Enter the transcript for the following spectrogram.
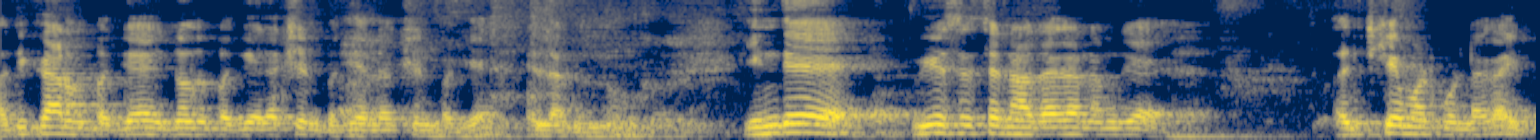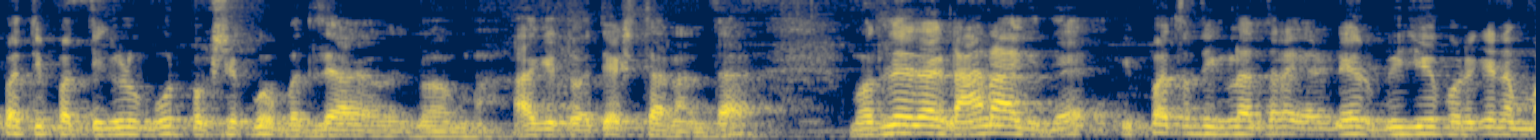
ಅಧಿಕಾರದ ಬಗ್ಗೆ ಇನ್ನೊಂದ್ರ ಬಗ್ಗೆ, ಎಲೆಕ್ಷನ್ ಬಗ್ಗೆ ಎಲೆಕ್ಷನ್ ಬಗ್ಗೆ ಎಲ್ಲನೂ ಹಿಂದೆ ವಿ ಎಸ್ ಎಸ್ ಎನ್ ಆದಾಗ ನಮಗೆ ಹಂಚಿಕೆ ಮಾಡಿಕೊಂಡಾಗ ಇಪ್ಪತ್ತು ಇಪ್ಪತ್ತು ತಿಂಗಳು ಮೂರು ಪಕ್ಷಕ್ಕೂ ಬದಲೇ ಆಗಿತ್ತು ಅಧ್ಯಕ್ಷ ಸ್ಥಾನ ಅಂತ. ಮೊದಲನೇದಾಗಿ ನಾನು ಆಗಿದ್ದೆ. ಇಪ್ಪತ್ತು ತಿಂಗಳ ನಂತರ ಎರಡನೇರು ಬಿ ಜೆ ಪಿ ಅವರಿಗೆ ನಮ್ಮ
